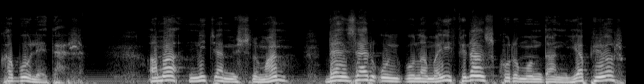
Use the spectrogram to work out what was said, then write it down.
kabul eder. Ama nice Müslüman benzer uygulamayı finans kurumundan yapıyor.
